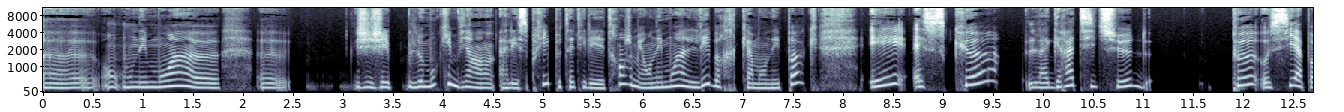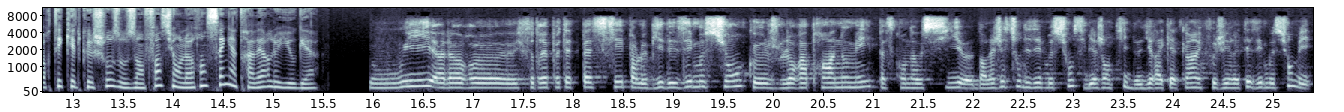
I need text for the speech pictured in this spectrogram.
Euh, on, est moins le mot qui me vient à l'esprit, peut-être il est étrange, mais on est moins libre qu'à mon époque. Et est-ce que la gratitude peut aussi apporter quelque chose aux enfants si on leur enseigne à travers le yoga? Oui, alors euh, il faudrait peut-être passer par le biais des émotions que je leur apprends à nommer, parce qu'on a aussi euh, dans la gestion des émotions, c'est bien gentil de dire à quelqu'un il faut gérer tes émotions, mais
